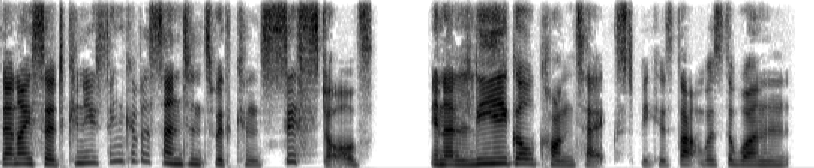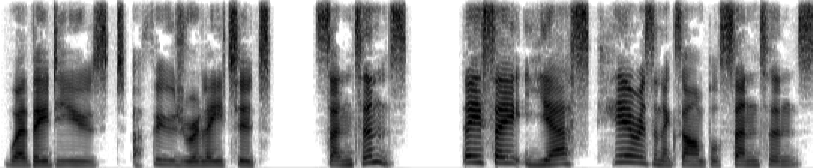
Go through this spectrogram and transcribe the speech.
Then I said, can you think of a sentence with consist of in a legal context? Because that was the one where they'd used a food related sentence. They say, yes, here is an example sentence.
